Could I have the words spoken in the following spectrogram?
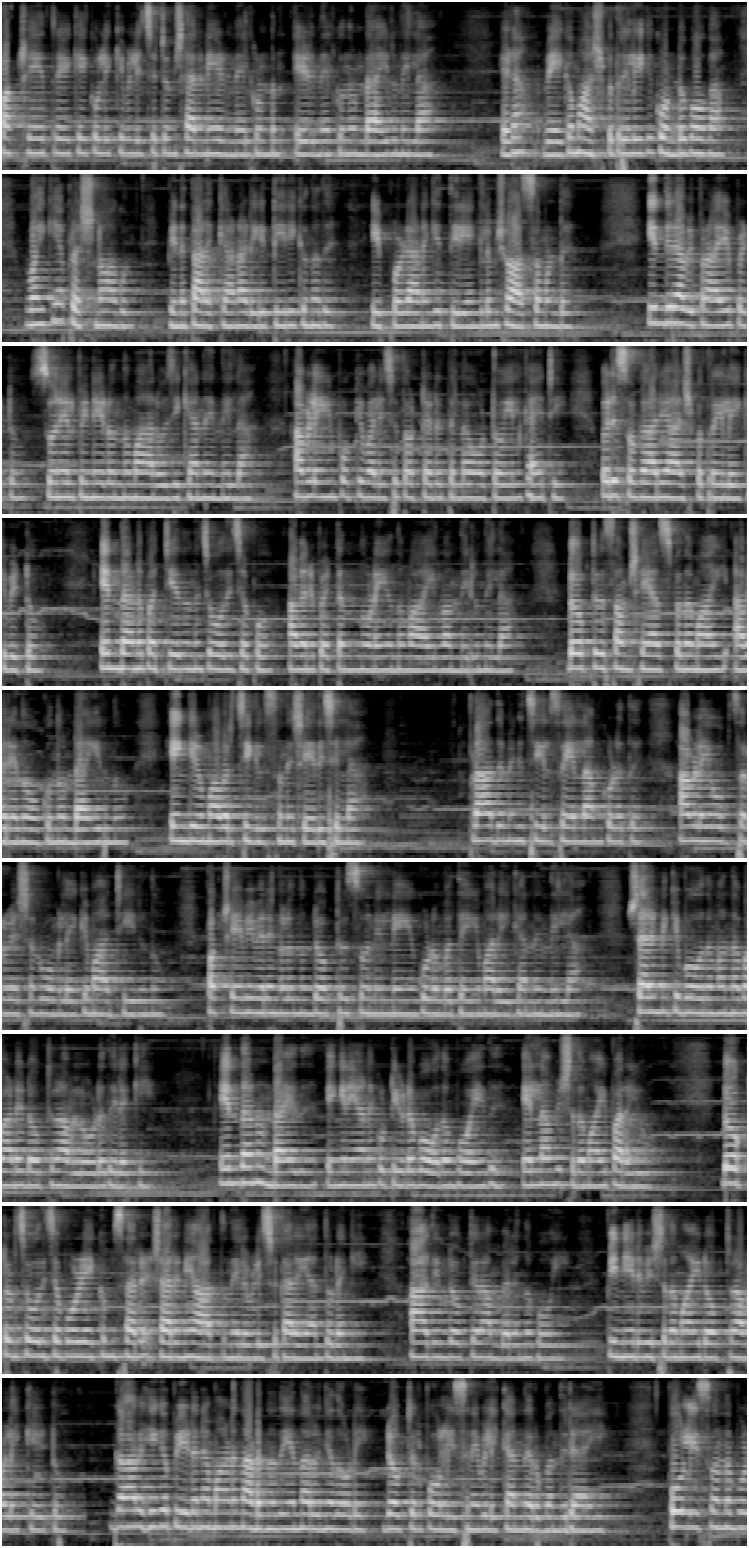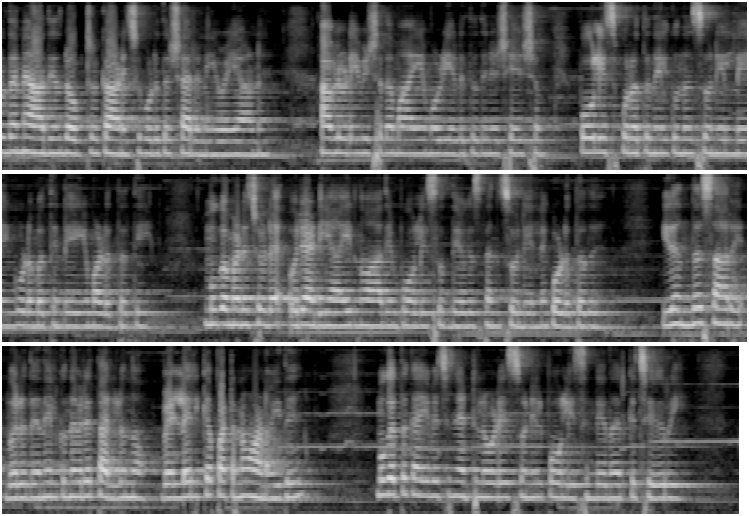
പക്ഷേ എത്രയൊക്കെ കുലുക്കി വിളിച്ചിട്ടും ശരണ്യ എഴുന്നേൽക്കൊണ്ട് എഴുന്നേൽക്കുന്നുണ്ടായിരുന്നില്ല. എടാ വേഗം ആശുപത്രിയിലേക്ക് കൊണ്ടുപോകാം. വൈകിയ പ്രശ്നമാകും. പിന്നെ തലയ്ക്കാണ് അടികിട്ടിയിരിക്കുന്നത് ഇപ്പോഴാണെങ്കിൽ ഇത്തിരിയെങ്കിലും ശ്വാസമുണ്ട്. ഇന്ദിര അഭിപ്രായപ്പെട്ടു. സുനിൽ പിന്നീടൊന്നും ആലോചിക്കാൻ നിന്നില്ല. അവളെയും പൊക്കി വലിച്ച് തൊട്ടടുത്തുള്ള ഓട്ടോയിൽ കയറ്റി ഒരു സ്വകാര്യ ആശുപത്രിയിലേക്ക് വിട്ടു. എന്താണ് പറ്റിയതെന്ന് ചോദിച്ചപ്പോൾ അവന് പെട്ടെന്ന് നുണയൊന്നും വായിൽ വന്നിരുന്നില്ല. ഡോക്ടർ സംശയാസ്പദമായി അവരെ നോക്കുന്നുണ്ടായിരുന്നു. എങ്കിലും അവർ ചികിത്സ നിഷേധിച്ചില്ല. പ്രാഥമിക ചികിത്സയെല്ലാം കൊടുത്ത് അവളെ ഒബ്സർവേഷൻ റൂമിലേക്ക് മാറ്റിയിരുന്നു. പക്ഷേ വിവരങ്ങളൊന്നും ഡോക്ടർ സുനിലിനെയും കുടുംബത്തെയും അറിയിക്കാൻ നിന്നില്ല. ശരണയ്ക്ക് ബോധം വന്ന പാടെ ഡോക്ടർ അവളോട് തിരക്കി. എന്താണ് ഉണ്ടായത് എങ്ങനെയാണ് കുട്ടിയുടെ ബോധം പോയത്? എല്ലാം വിശദമായി പറയൂ. ഡോക്ടർ ചോദിച്ചപ്പോഴേക്കും ശര ശരണ്യ ആത്തു നിലവിളിച്ച് കരയാൻ തുടങ്ങി. ആദ്യം ഡോക്ടർ അമ്പരന്ന് പോയി. പിന്നീട് വിശദമായി ഡോക്ടർ അവളെ കേട്ടു. ഗാർഹിക പീഡനമാണ് നടന്നത് എന്നറിഞ്ഞതോടെ ഡോക്ടർ പോലീസിനെ വിളിക്കാൻ നിർബന്ധിതരായി പോലീസ് വന്നപ്പോൾ തന്നെ ആദ്യം ഡോക്ടർ കാണിച്ചു കൊടുത്ത ശരണ്യയാണ്. അവളുടെ വിശദമായ മൊഴിയെടുത്തതിനു ശേഷം പോലീസ് പുറത്തു നിൽക്കുന്ന സുനിലിന്റെയും കുടുംബത്തിന്റെയും അടുത്തെത്തി. മുഖമടച്ചുടെ ഒരടിയായിരുന്നു ആദ്യം പോലീസ് ഉദ്യോഗസ്ഥൻ സുനിലിന് കൊടുത്തത്. ഇതെന്താ സാറേ വെറുതെ നിൽക്കുന്നവരെ തല്ലുന്നോ? വെള്ളരിക്ക പട്ടണമാണോ ഇത്? മുഖത്ത് കൈവച്ച ഞെട്ടലോടെ സുനിൽ പോലീസിന്റെ നേർക്ക് ചേറി.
